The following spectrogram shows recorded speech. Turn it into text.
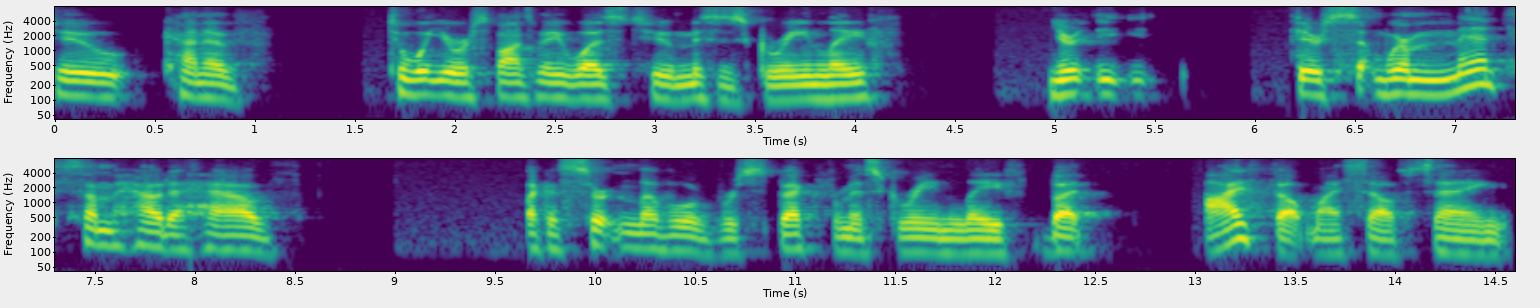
to kind of to what your responsibility was to Mrs. Greenleaf? You're there's we're meant somehow to have like a certain level of respect for Miss Greenleaf, but I felt myself saying,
